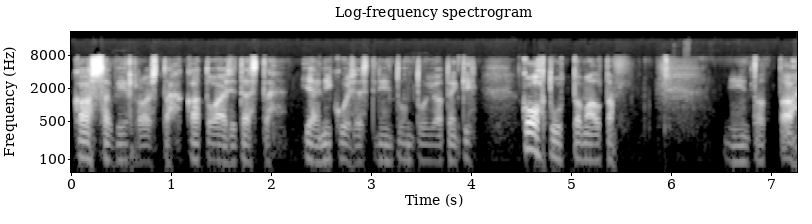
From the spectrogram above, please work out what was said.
kassavirroista katoaisi tästä iän ikuisesti, niin tuntuu jotenkin kohtuuttomalta. Niin tota,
